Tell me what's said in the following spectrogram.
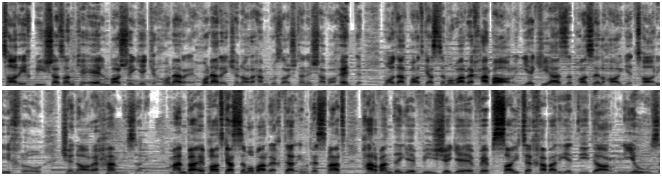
تاریخ بیش از آن که علم باشه یک هنره هنره کنار هم گذاشتن شواهد. ما در پادکست مورخ هر بار یکی از پازل های تاریخ رو کنار هم می‌ذاریم. منبع پادکست مورخ در این قسمت پرونده ویژه وبسایت خبری دیدار نیوز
